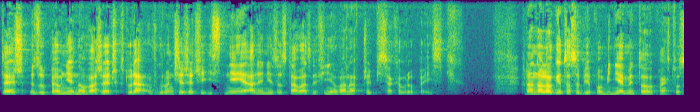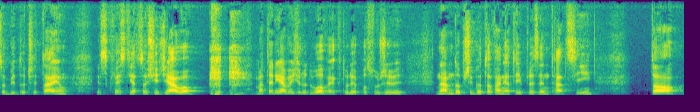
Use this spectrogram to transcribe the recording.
też zupełnie nowa rzecz, która w gruncie rzeczy istnieje, ale nie została zdefiniowana w przepisach europejskich. Chronologię to sobie pominiemy, to Państwo sobie doczytają. Jest kwestia, co się działo. Materiały źródłowe, które posłużyły nam do przygotowania tej prezentacji, to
